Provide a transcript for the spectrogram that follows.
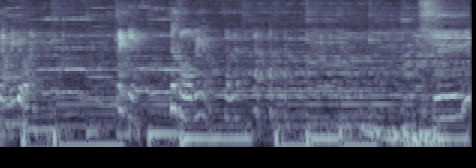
好像没有了。再给，这个我没有，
